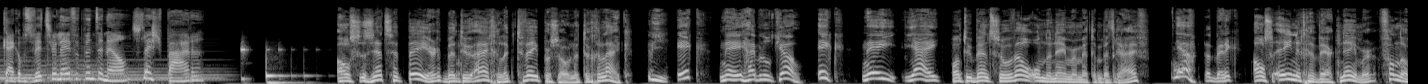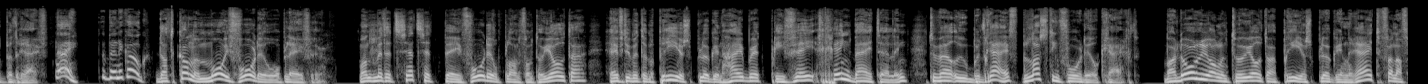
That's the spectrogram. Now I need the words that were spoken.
Kijk op zwitserleven.nl slash paren. Als ZZP'er bent u eigenlijk twee personen tegelijk. Wie, ik? Nee, hij bedoelt jou. Ik? Nee, jij. Want u bent zowel ondernemer met een bedrijf... Ja, dat ben ik. ...als enige werknemer van dat bedrijf. Nee, dat ben ik ook. Dat kan een mooi voordeel opleveren. Want met het ZZP-voordeelplan van Toyota... heeft u met een Prius plug-in hybrid privé geen bijtelling... terwijl uw bedrijf belastingvoordeel krijgt. Waardoor u al een Toyota Prius plug-in rijdt vanaf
